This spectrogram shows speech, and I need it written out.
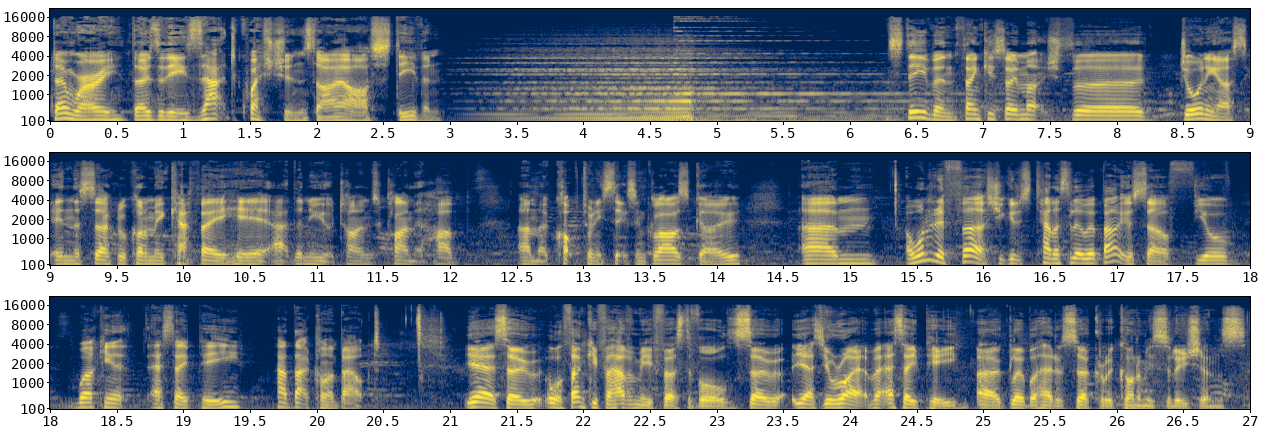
Don't worry, those are the exact questions that I asked Stephen. Stephen, thank you so much for joining us in the Circle Economy Cafe here at the New York Times Climate Hub um, at COP26 in Glasgow. Um, I wondered if first you could just tell us a little bit about yourself. You're working at SAP. How'd that come about? Yeah, so, well, thank you for having me, first of all. So, yes, you're right. I'm at SAP, uh, Global Head of Circular Economy Solutions.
